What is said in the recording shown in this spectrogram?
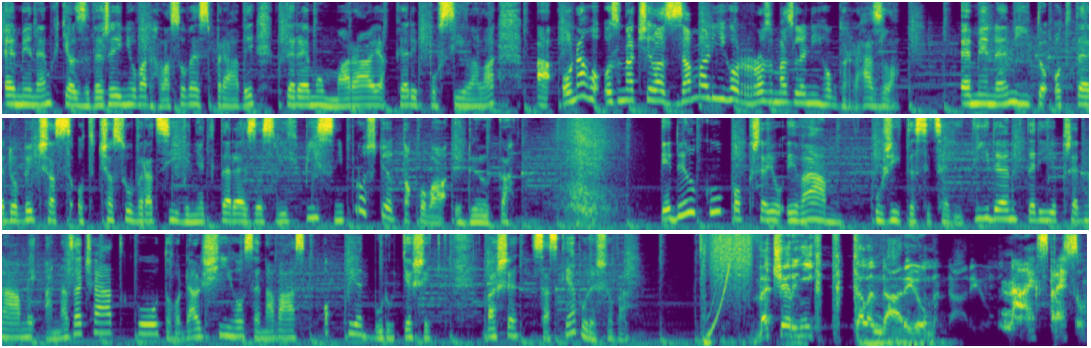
Eminem chtěl zveřejňovat hlasové zprávy, které mu Mariah Carey posílala a ona ho označila za malýho rozmazleného grázla. Eminem jí to od té doby čas od času vrací v některé ze svých písní, prostě taková idylka. Idylku popřeju i vám. Užijte si celý týden, který je před námi a na začátku toho dalšího se na vás opět budu těšit. Vaše Saskia Budešová. Večerní kalendárium na Expressu.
